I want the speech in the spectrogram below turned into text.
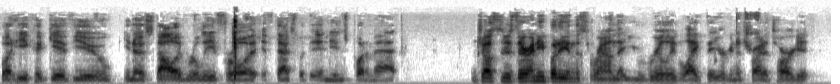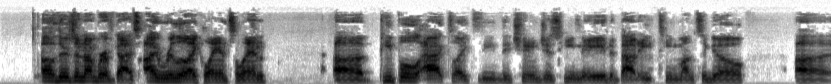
but he could give you, you know, solid relief role if that's what the Indians put him at. Justin, is there anybody in this round that you really like that you're going to try to target? Oh, there's a number of guys. I really like Lance Lynn. Uh, people act like the the changes he made about 18 months ago uh,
